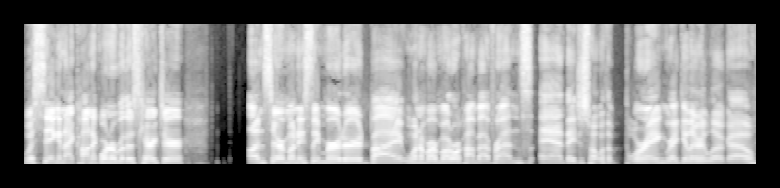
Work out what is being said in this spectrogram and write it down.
was seeing an iconic Warner Brothers character unceremoniously murdered by one of our Mortal Kombat friends, and they just went with a boring regular logo.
